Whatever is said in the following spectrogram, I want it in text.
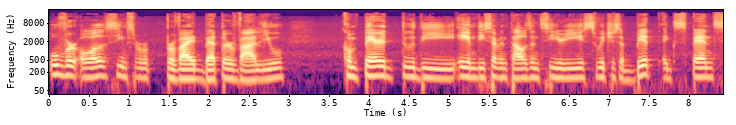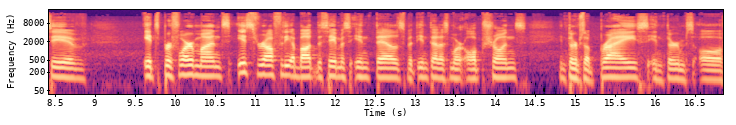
overall seems to provide better value compared to the AMD 7000 series, which is a bit expensive. Its performance is roughly about the same as Intel's, but Intel has more options in terms of price, in terms of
